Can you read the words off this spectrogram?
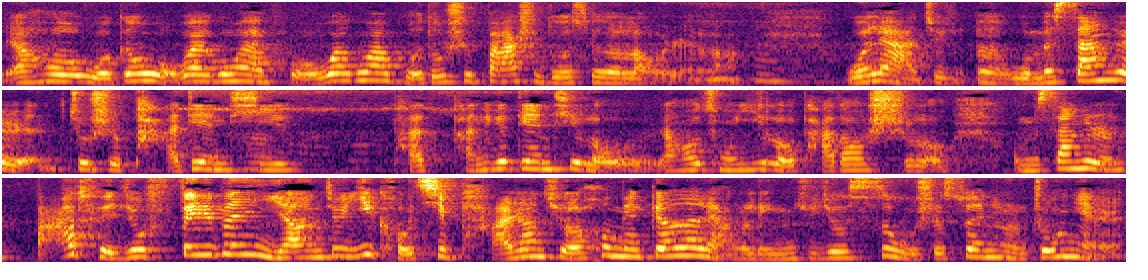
然后我跟我外公外婆，外公外婆都是八十多岁的老人了，我俩就呃，我们三个人就是爬电梯。爬爬那个电梯楼，然后从一楼爬到十楼，我们三个人拔腿就飞奔一样，就一口气爬上去了。后面跟了两个邻居，就四五十岁那种中年人。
